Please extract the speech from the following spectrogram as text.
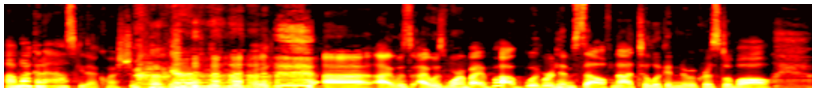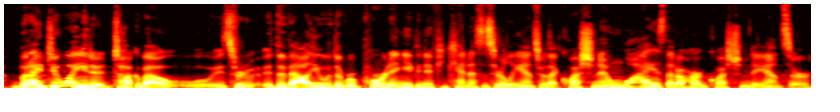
I'm not going to ask you that question. uh, I was I was warned by Bob Woodward himself not to look into a crystal ball, but I do want you to talk about sort of the value of the reporting, even if you can't necessarily answer that question, and why is that a hard question to answer?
